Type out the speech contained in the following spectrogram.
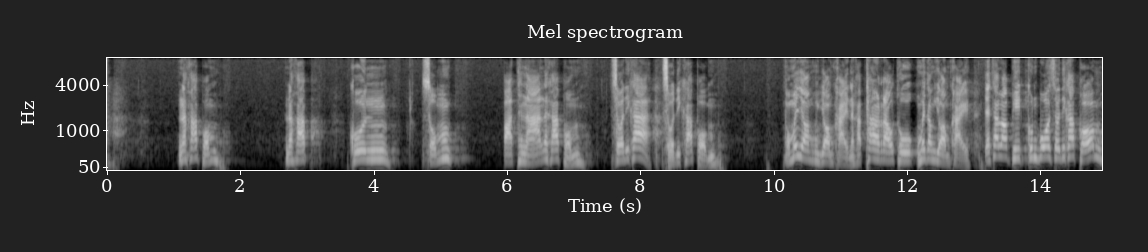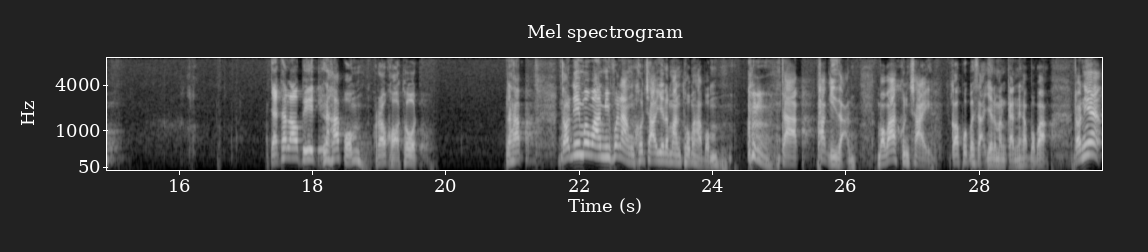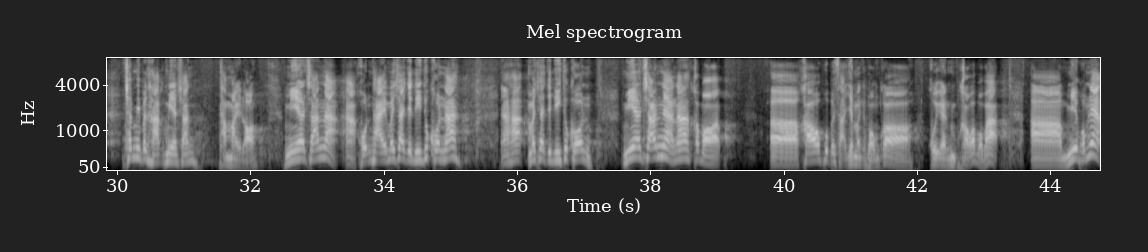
นะครับผมนะครับ คุณสมปรารถนานะครับผม สวัสดีค่ะ สวัสดีครับผม ผมไม่ยอมยอมใครนะครับ ถ้าเราถูกไม่ต้องยอมใครแต่ถ้าเราผิดคุณบัวสวัสดีครับผม แต่ถ้าเราผิดนะครับผมเราขอโทษนะครับ ตอนนี้เมื่อวานมีฝรั่งคนชาวเยอรมันโทรมาหาผม จากภาคอีสานบอกว่าคุณชัยก็พูดภาษาเยอรมันกันนะครับ บอกว่า ตอนเนี้ยฉันมีปัญหากับเมียฉันทำไมเหรอ เมียฉันน่ะอะคนไทยไม่ใช่จะดีทุกคนนะนะฮะไม่ใช่จะดีทุกคน เมียฉันเนี่ยนะเขาบอกเอ่อเขาพูดภาษาเยอรมันกับผมก็คุยกันเขาก็บอกว่าอ่าเมียผมเนี่ย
